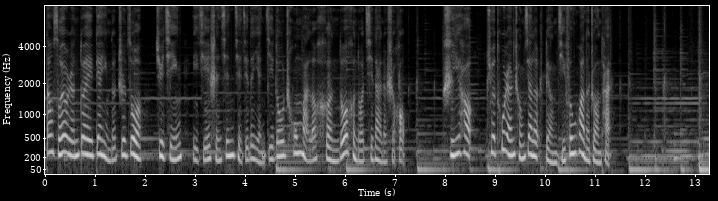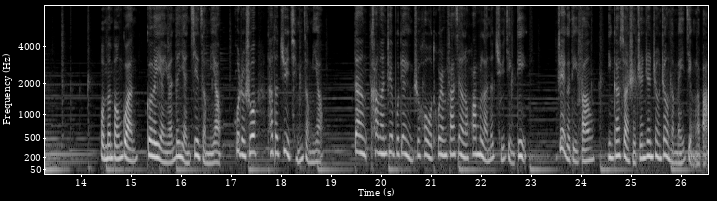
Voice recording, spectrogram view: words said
当所有人对电影的制作、剧情以及神仙姐姐的演技都充满了很多很多期待的时候，十一号却突然呈现了两极分化的状态。我们甭管各位演员的演技怎么样，或者说他的剧情怎么样。但看完这部电影之后，我突然发现了花木兰的取景地，这个地方应该算是真真正正的美景了吧？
